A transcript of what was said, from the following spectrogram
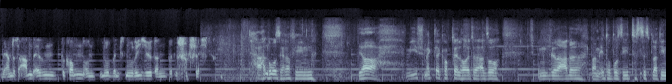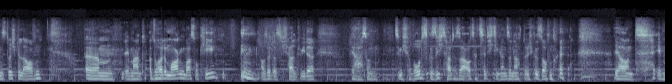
wir haben das Abendessen bekommen und nur wenn ich nur rieche, dann wird mir schon schlecht. Hallo Serafin. Ja, wie schmeckt der Cocktail heute? Also Ich bin gerade beim Erythroposit des Cisplatins durchgelaufen. Ähm, eben hat, also heute Morgen war es okay, außer dass ich halt wieder ja, so ein ziemlich rotes Gesicht hatte, sah aus, als hätte ich die ganze Nacht durchgesoffen. ja, und eben,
